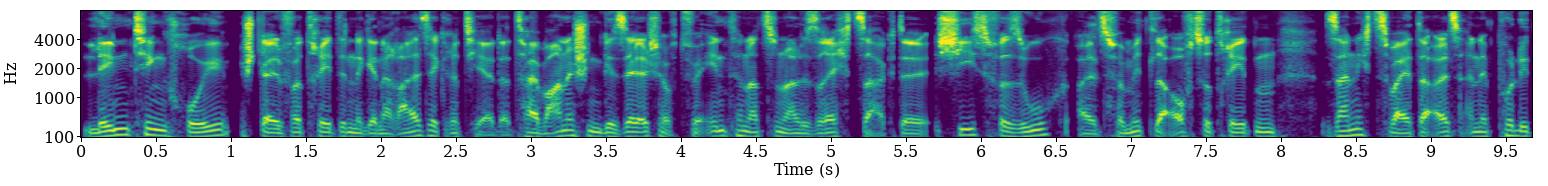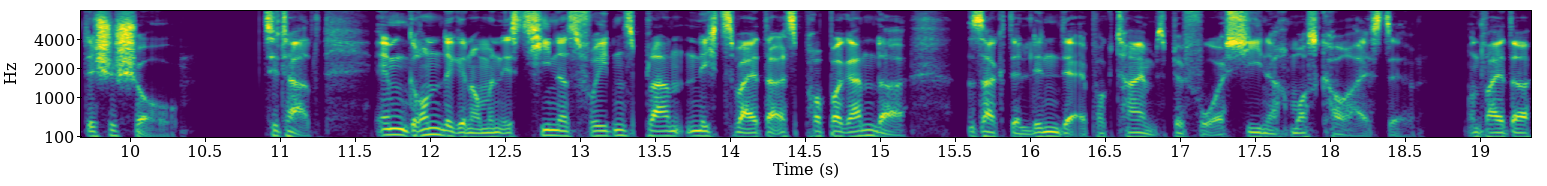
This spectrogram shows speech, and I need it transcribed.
Lin Ting-Hui, stellvertretender Generalsekretär der taiwanischen Gesellschaft für internationales Recht, sagte, Xis Versuch, als Vermittler aufzutreten, sei nichts weiter als eine politische Show. Zitat: Im Grunde genommen ist Chinas Friedensplan nichts weiter als Propaganda, sagte Lin der Epoch Times, bevor Xi nach Moskau reiste. Und weiter:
